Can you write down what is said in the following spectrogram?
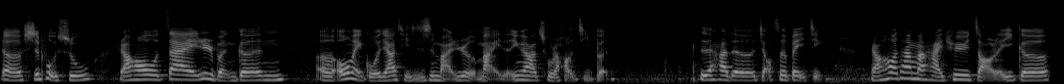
呃食谱书。然后在日本跟呃欧美国家其实是蛮热卖的，因为他出了好几本，这是他的角色背景。然后他们还去找了一个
